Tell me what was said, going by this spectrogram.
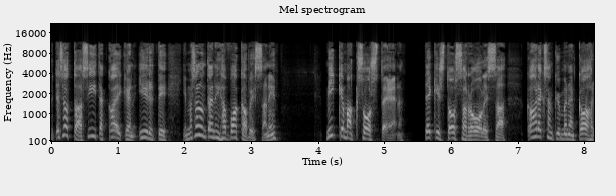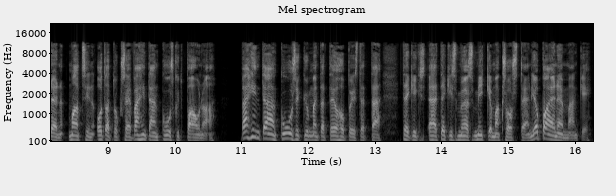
Joten se ottaa siitä kaiken irti ja mä sanon tämän ihan vakavissani. Mikke Sosteen tekisi tuossa roolissa 82 matsin otatukseen vähintään 60 paunaa. Vähintään 60 tehopistettä tekisi, äh, tekisi myös Mikke Maksosteen, jopa enemmänkin.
